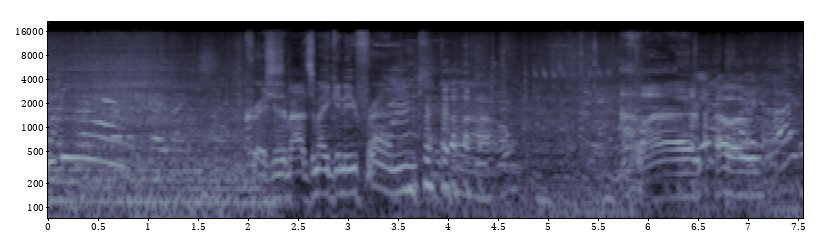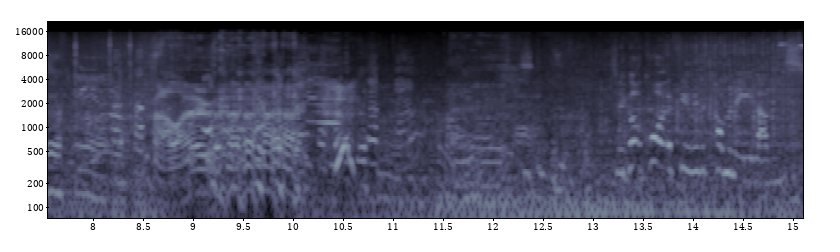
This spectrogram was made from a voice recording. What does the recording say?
around the merry-go-rounds. Chris is about to make a new friend. Hello. Hello. Hello. So we've got quite a few of the common elands.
